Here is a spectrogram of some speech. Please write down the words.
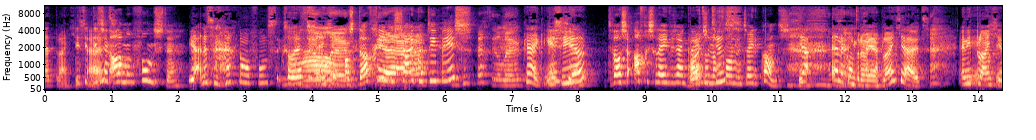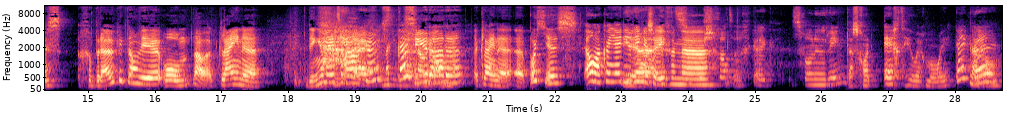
vetplantjes dit, uit. dit zijn allemaal vondsten. Ja, dat zijn eigenlijk allemaal vondsten. Ik zal er even Wauw. eentje... Als dat geen Ja. recycletip is, Echt heel leuk. Kijk, hier zie je. terwijl ze afgeschreven zijn, krijgen ze nog gewoon een tweede kans. Ja, en dan komt er dan weer een plantje uit. En die plantjes gebruik ik dan weer om nou, kleine dingen mee te maken. Maar kijk nou Sieraden, eh, kleine eh, potjes. Elma, kan jij die Ja, ring eens even... Super eh, schattig. Kijk, het is gewoon een ring. Dat is gewoon echt heel erg mooi. Kijk nou Kijk. dan.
